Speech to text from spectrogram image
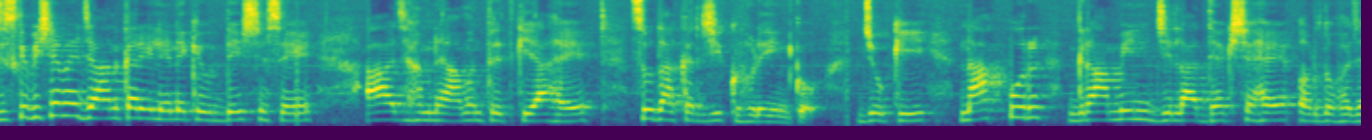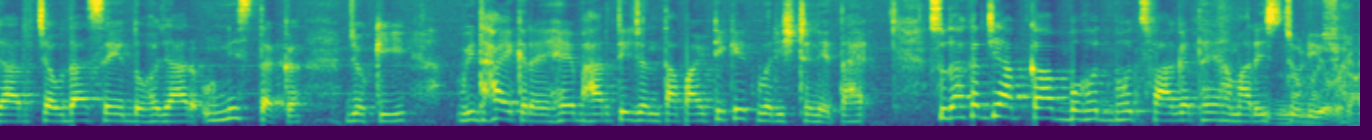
जिसके विषय में जानकारी लेने के उद्देश्य से आज हमने आमंत्रित किया है सुधाकर जी कोहड़े इनको, जो कि नागपुर ग्रामीण जिलाध्यक्ष है और 2014 से 2019 तक जो कि विधायक रहे हैं, भारतीय जनता पार्टी के एक वरिष्ठ नेता है। सुधाकर जी आपका बहुत बहुत स्वागत है हमारे स्टूडियो में।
